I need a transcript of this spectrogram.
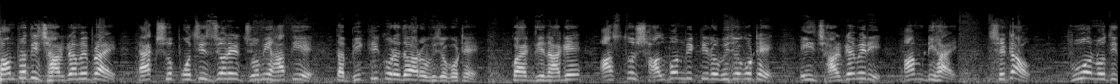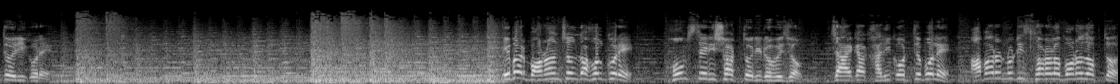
সম্প্রতি ঝাড়গ্রামে প্রায় একশো পঁচিশ জনের জমি হাতিয়ে তা বিক্রি করে দেওয়ার অভিযোগ ওঠে। কয়েকদিন আগে আস্ত শালবন বিক্রির অভিযোগ ওঠে এই ঝাড়গ্রামেরই আমডিহায়। সেটাও ভুয়ো নথি তৈরি করে। এবার বনাঞ্চল দখল করে হোমস্টে রিসর্ট তৈরির অভিযোগ। জায়গা খালি করতে বলে আবারও নোটিশ ধরালো বন দপ্তর।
